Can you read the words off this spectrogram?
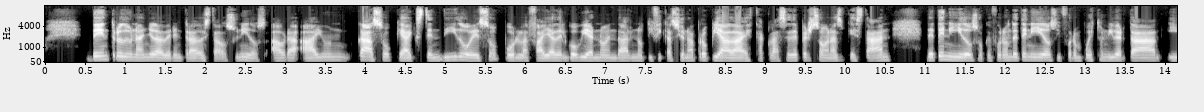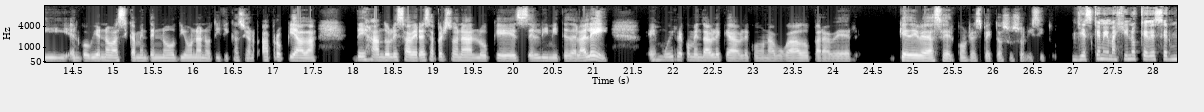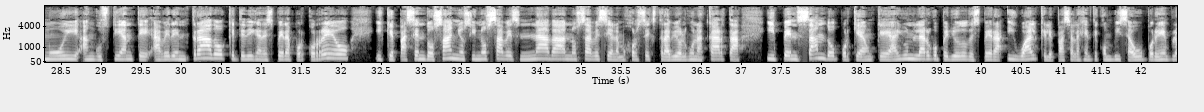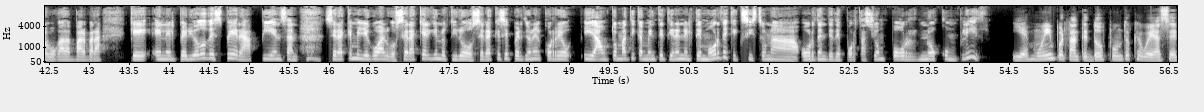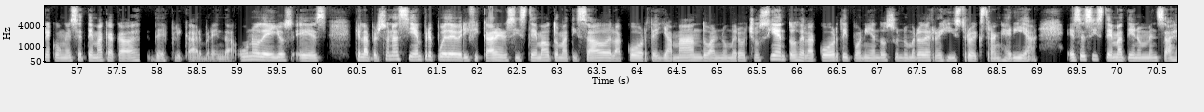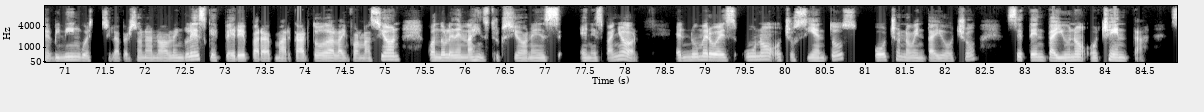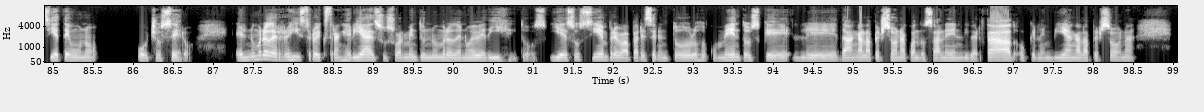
dentro de un año de haber entrado a Estados Unidos. Ahora, hay un caso que ha extendido eso por la falla del gobierno en dar notificación apropiada a esta clase de personas que están detenidos o que fueron detenidos y fueron puestos en libertad y el gobierno básicamente no dio una notificación apropiada dejándole saber a esa persona lo que es el límite de la ley. Es muy recomendable que hable con un abogado para ver qué debe hacer con respecto a su solicitud. Y es que me imagino que debe ser muy angustiante haber entrado, que te digan espera por correo y que pasen dos años y no sabes nada, no sabes si a lo mejor se extravió alguna carta y pensando, porque aunque hay un largo periodo de espera, igual que le pasa a la gente con visa U, por ejemplo, abogada Bárbara, que en el periodo de espera piensan, ¿será que me llegó algo? ¿Será que alguien lo tiró? ¿Será que se perdió en el correo? Y automáticamente tienen el temor de que exista una orden de deportación por no cumplir. Y es muy importante dos puntos que voy a hacer con ese tema que acabas de explicar, Brenda. Uno de ellos es que la persona siempre puede verificar en el sistema automatizado de la Corte llamando al número 800 de la Corte y poniendo su número de registro de extranjería. Ese sistema tiene un mensaje bilingüe. Si la persona no habla inglés, que espere para marcar toda la información cuando le den las instrucciones en español. El número es 1 800 898 7180 7180. El número de registro de extranjería es usualmente un número de nueve dígitos y eso siempre va a aparecer en todos los documentos que le dan a la persona cuando sale en libertad o que le envían a la persona.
